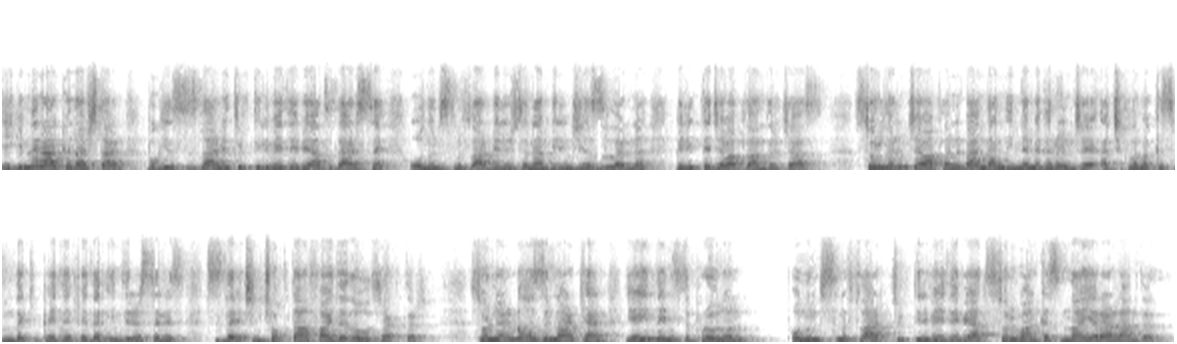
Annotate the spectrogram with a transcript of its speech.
İyi günler arkadaşlar. Bugün sizlerle Türk Dili ve Edebiyatı dersi 10. sınıflar 1. dönem 1. yazılarını birlikte cevaplandıracağız. Soruların cevaplarını benden dinlemeden önce açıklama kısmındaki pdf'den indirirseniz sizler için çok daha faydalı olacaktır. Sorularımı hazırlarken Yayın Denizli Pro'nun 10. sınıflar Türk Dili ve Edebiyatı soru bankasından yararlandım.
